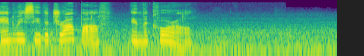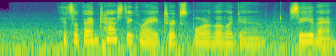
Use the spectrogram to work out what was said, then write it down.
and we see the drop off in the coral. It's a fantastic way to explore the lagoon. See you then.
